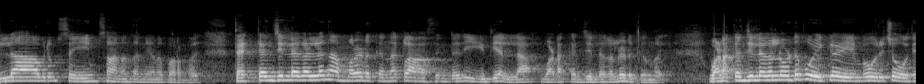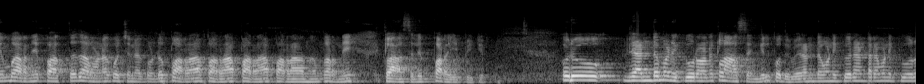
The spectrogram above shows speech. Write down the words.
എല്ലാവരും സെയിം സാധനം തന്നെയാണ് പറഞ്ഞത്. തെക്കൻ ജില്ലകളിൽ നമ്മൾ എടുക്കുന്ന ക്ലാസ്സിന്റെ രീതിയല്ല വടക്കൻ ജില്ലകളിൽ എടുക്കുന്നത്. വടക്കൻ ജില്ലകളിലോട്ട് പോയി കഴിയുമ്പോൾ ഒരു ചോദ്യം പറഞ്ഞ് പത്ത് തവണ കൊച്ചിനെ കൊണ്ട് പറ പറ പറ പറ എന്നും പറഞ്ഞ് ക്ലാസ്സിൽ പറയിപ്പിക്കും. ഒരു രണ്ട് മണിക്കൂറാണ് ക്ലാസ് എങ്കിൽ പൊതുവെ രണ്ട് മണിക്കൂർ രണ്ടര മണിക്കൂർ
